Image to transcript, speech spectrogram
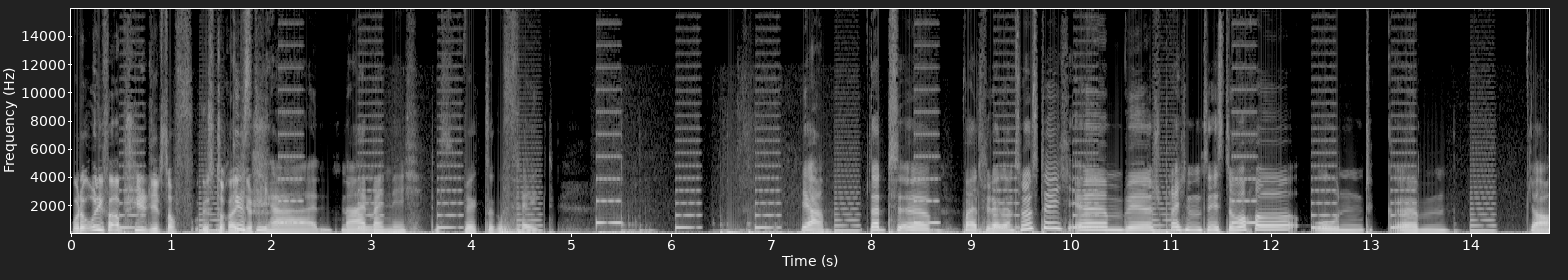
Oder Uli verabschiedet jetzt auf Österreichisch. Hand. Nein, mein nicht. Das wirkt so gefaked. Ja, das äh, war jetzt wieder ganz lustig. Ähm, wir sprechen uns nächste Woche und ähm, ja,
